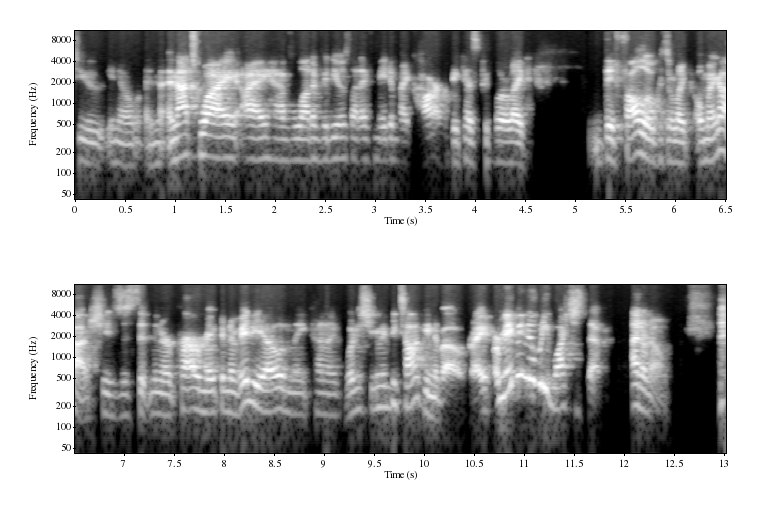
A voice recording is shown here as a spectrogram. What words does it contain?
to, you know, and, and that's why I have a lot of videos that I've made in my car because people are like, they follow because they're like, oh my gosh, she's just sitting in her car making a video. And they kind of, what is she going to be talking about? Right. Or maybe nobody watches them. I don't know.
